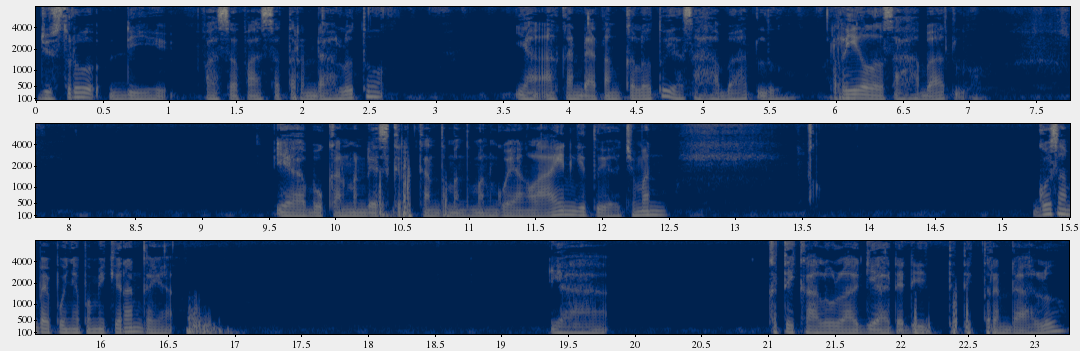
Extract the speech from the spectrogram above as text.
justru di fase-fase terendah lu tuh yang akan datang ke lu tuh ya sahabat lu real sahabat lu ya bukan mendeskripsikan teman-teman gue yang lain gitu ya. Cuman gue sampai punya pemikiran kayak ya ketika lu lagi ada di titik terendah lu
